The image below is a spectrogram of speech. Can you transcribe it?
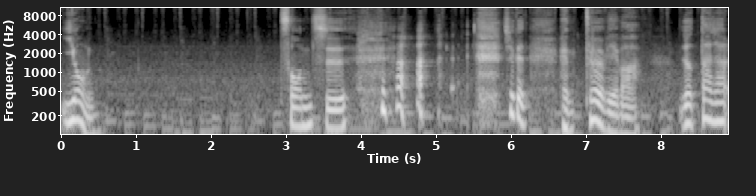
用葱吃，这个很特别吧？就大家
